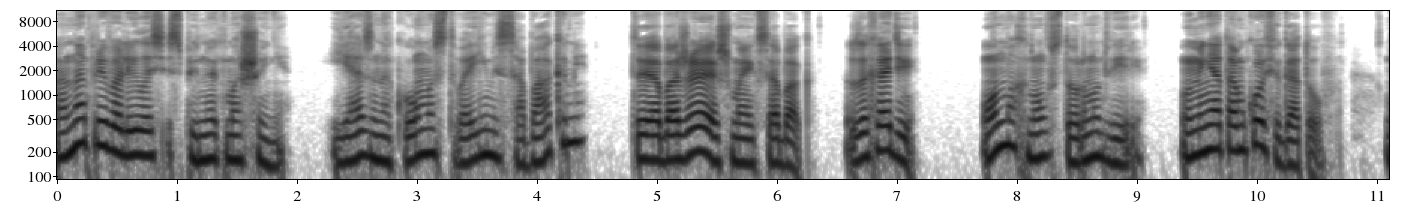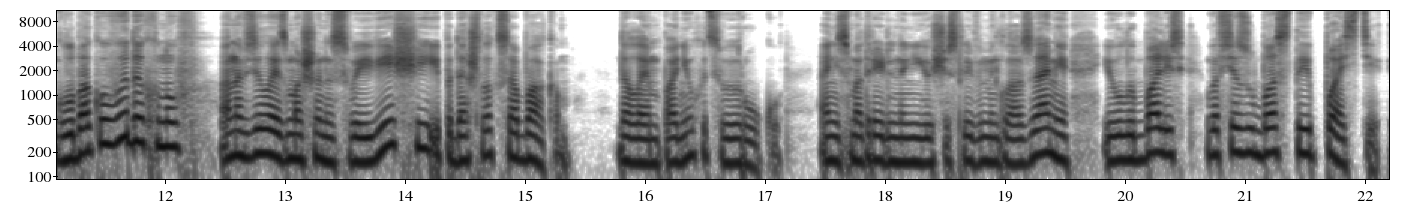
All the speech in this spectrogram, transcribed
Она привалилась спиной к машине. «Я знакома с твоими собаками?» «Ты обожаешь моих собак. Заходи». Он махнул в сторону двери. «У меня там кофе готов». Глубоко выдохнув, она взяла из машины свои вещи и подошла к собакам. Дала им понюхать свою руку. Они смотрели на нее счастливыми глазами и улыбались во все зубастые пасти.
